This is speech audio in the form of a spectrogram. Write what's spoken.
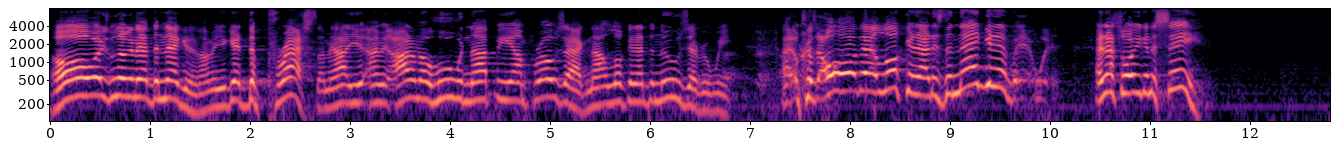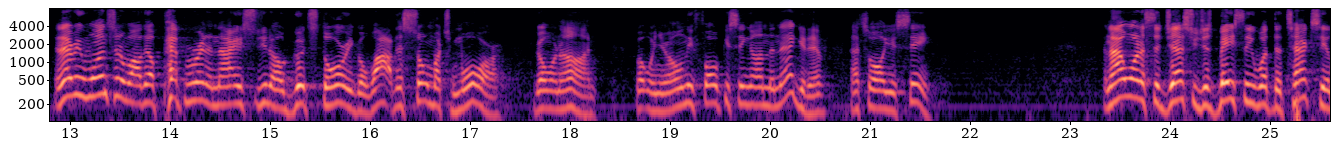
Always looking at the negative. I mean, you get depressed. I mean, I, I mean, I don't know who would not be on Prozac, not looking at the news every week, uh, because all they're looking at is the negative, and that's all you're going to see. And every once in a while, they'll pepper in a nice, you know, good story. Go, wow, there's so much more going on. But when you're only focusing on the negative, that's all you see. And I want to suggest you just basically what the text here,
